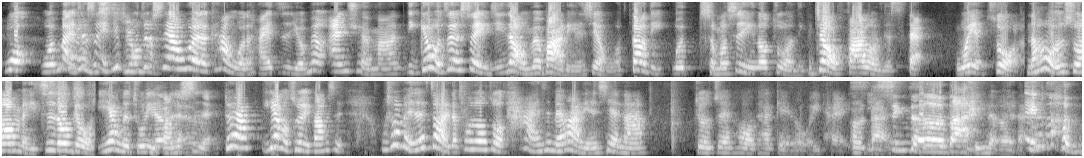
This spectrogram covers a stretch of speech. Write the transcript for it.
我我买这个摄影机不就是要为了看我的孩子有没有安全吗？你给我这个摄影机，让我没有办法连线，我到底我什么事情都做了，你叫我 follow 你的 step。我也做了，然后我就说每次都给我一样的处理方式，哎，对啊，一样的处理方式。我说每次照你的步骤做，他还是没办法连线呐。就最后他给了我一台二代。新的。二代，新的二代，哎，真的很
